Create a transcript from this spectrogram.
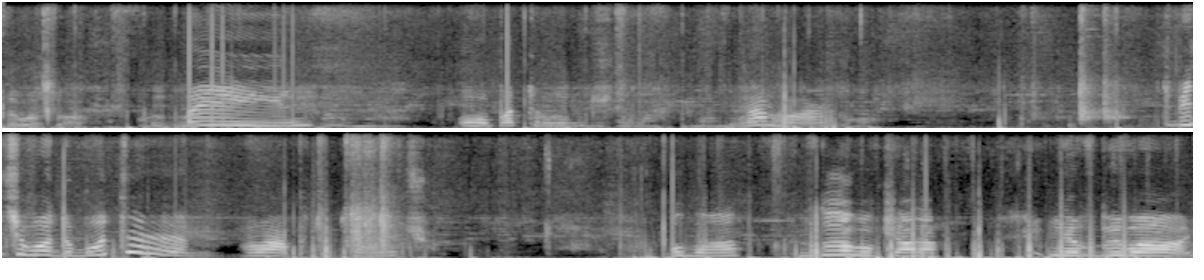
Це що? Блін. О, патрон. Нормально. Тобі чого добути лапки, коротше? Оба. Здорово, вчора. Не вбивай.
